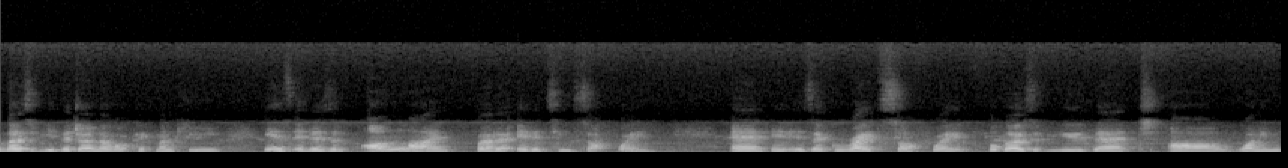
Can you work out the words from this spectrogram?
for those of you that don't know what picmonkey is it is an online photo editing software and it is a great software for those of you that are wanting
